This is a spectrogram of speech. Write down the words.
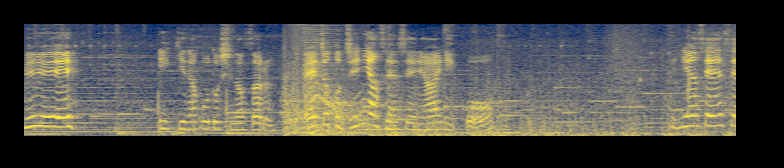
へえ。粋なことしなさる。えー、ちょっとジニア先生に会いに行こう。ジニア先生。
